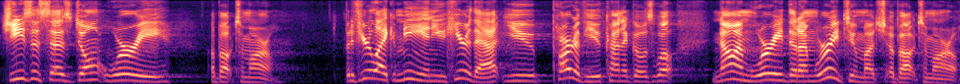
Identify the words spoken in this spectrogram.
Jesus says, Don't worry about tomorrow. But if you're like me and you hear that, you part of you kind of goes, Well, now I'm worried that I'm worried too much about tomorrow.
